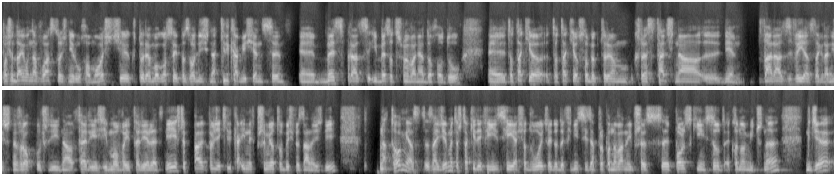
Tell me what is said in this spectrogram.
posiadają na własność nieruchomość, które mogą sobie pozwolić na kilka miesięcy bez pracy i bez otrzymywania dochodu. To takie, to takie osoby, które, które stać na nie wiem, dwa razy wyjazd zagraniczny w roku, czyli na ferie zimowe i ferie letnie. Jeszcze pewnie kilka innych przymiotów byśmy znaleźli. Natomiast znajdziemy też takie definicje, ja się odwołuję tutaj do definicji zaproponowanej przez Polski Instytut Ekonomiczny, gdzie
